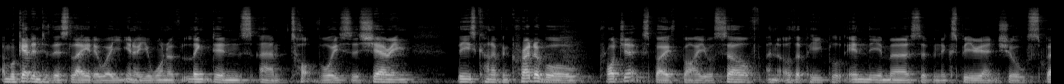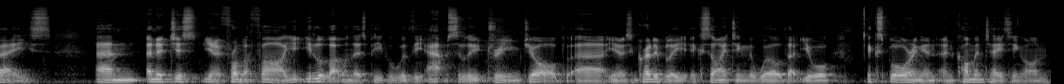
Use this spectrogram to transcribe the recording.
and we'll get into this later, where, you know, you're one of LinkedIn's um, top voices sharing these kind of incredible projects, both by yourself and other people in the immersive and experiential space. Um, and it just, you know, from afar, you, you, look like one of those people with the absolute dream job. Uh, you know, it's incredibly exciting the world that you're exploring and, and, commentating on.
